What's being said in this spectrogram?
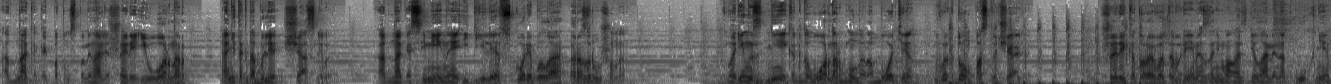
однако, как потом вспоминали Шерри и Уорнер, они тогда были счастливы. Однако семейная идиллия вскоре была разрушена. В один из дней, когда Уорнер был на работе, в их дом постучали. Шерри, которая в это время занималась делами на кухне,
